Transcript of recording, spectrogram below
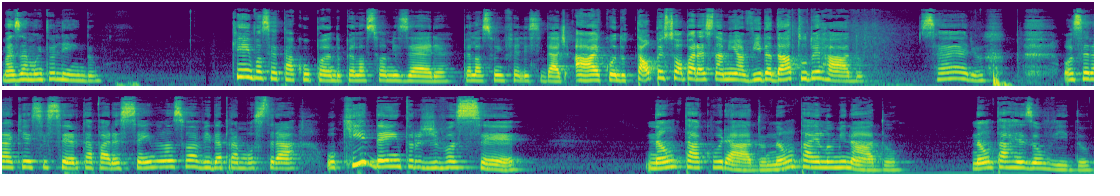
mas é muito lindo. Quem você está culpando pela sua miséria, pela sua infelicidade? Ai, quando tal pessoa aparece na minha vida, dá tudo errado. Sério? Ou será que esse ser está aparecendo na sua vida para mostrar o que dentro de você não está curado, não está iluminado, não está resolvido?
